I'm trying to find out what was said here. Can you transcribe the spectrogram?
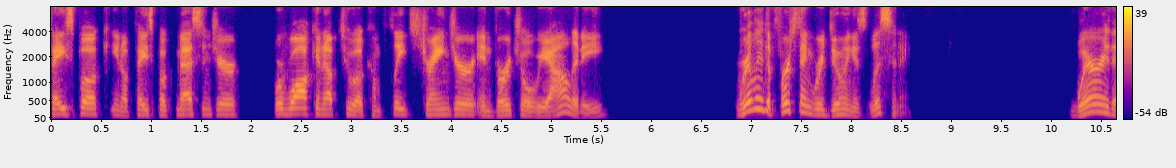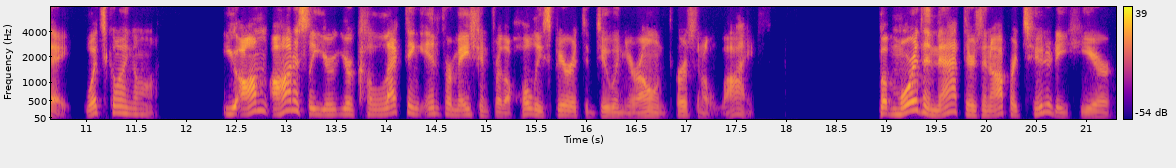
Facebook, you know, Facebook Messenger. We're walking up to a complete stranger in virtual reality. Really, the first thing we're doing is listening. Where are they? What's going on? You um, honestly, you're you're collecting information for the Holy Spirit to do in your own personal life. But more than that, there's an opportunity here.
